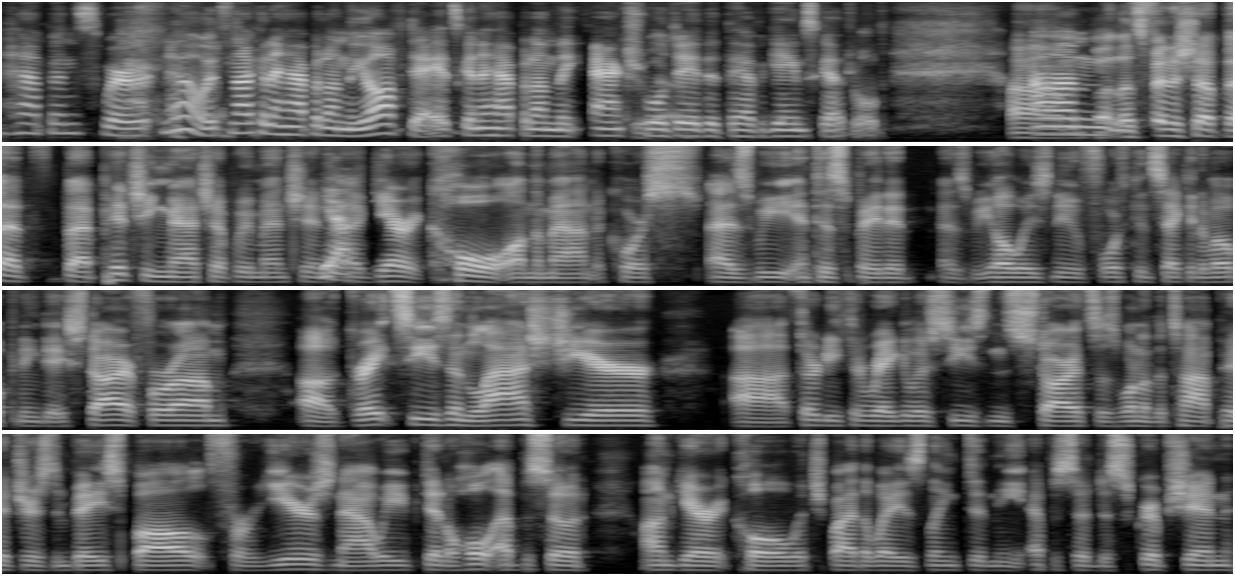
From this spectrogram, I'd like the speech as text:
happens? Where no, it's not going to happen on the off day. It's going to happen on the actual yeah. day that they have a game scheduled. Um, um, but let's finish up that that pitching matchup we mentioned. Yeah. Uh, Gerrit Cole on the mound, of course, as we anticipated, as we always knew, fourth consecutive opening day start for him. Uh, great season last year. Uh, 33 regular season starts as one of the top pitchers in baseball for years now. We did a whole episode on Gerrit Cole, which, by the way, is linked in the episode description.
